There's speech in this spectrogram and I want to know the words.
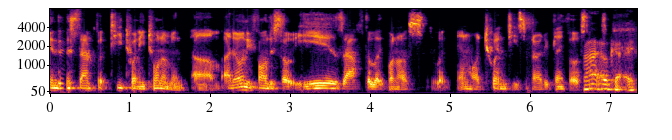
in the Stanford T20 tournament. Um, I only found this out years after, like when I was like in my twenties and already playing for Right, okay.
